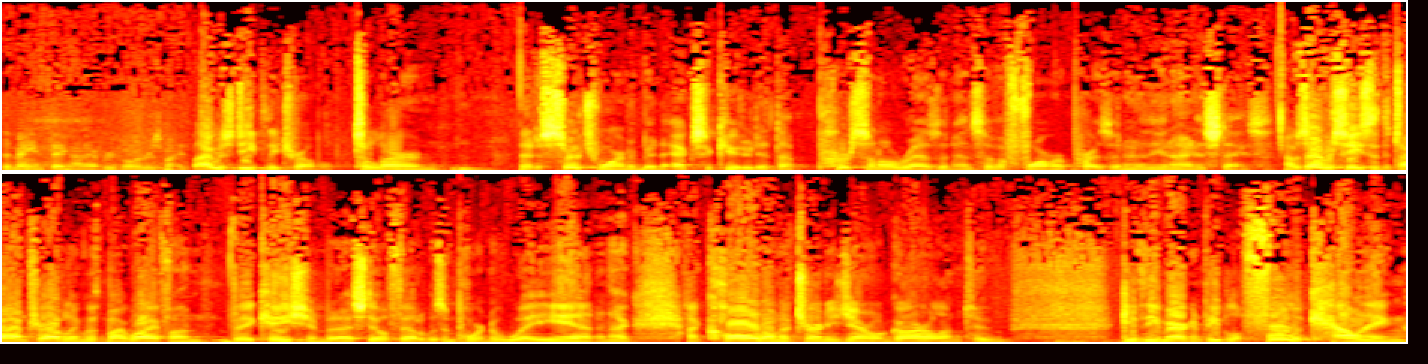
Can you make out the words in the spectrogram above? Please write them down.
the main thing on every voter's mind. I was deeply troubled to learn that a search warrant had been executed at the personal residence of a former president of the United States. I was overseas at the time, traveling with my wife on vacation, but I still felt it was important to weigh in. And I, I called on Attorney General Garland to give the American people a full accounting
